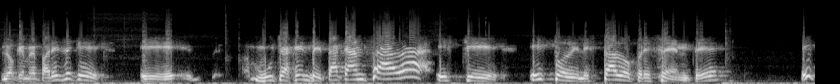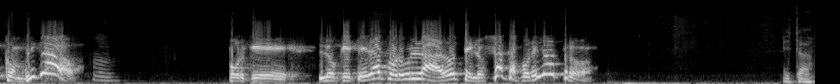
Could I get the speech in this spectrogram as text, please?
Lo que me parece que mucha gente está cansada es que esto del Estado presente es complicado. Mm porque lo que te da por un lado te lo saca por el otro. Está.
